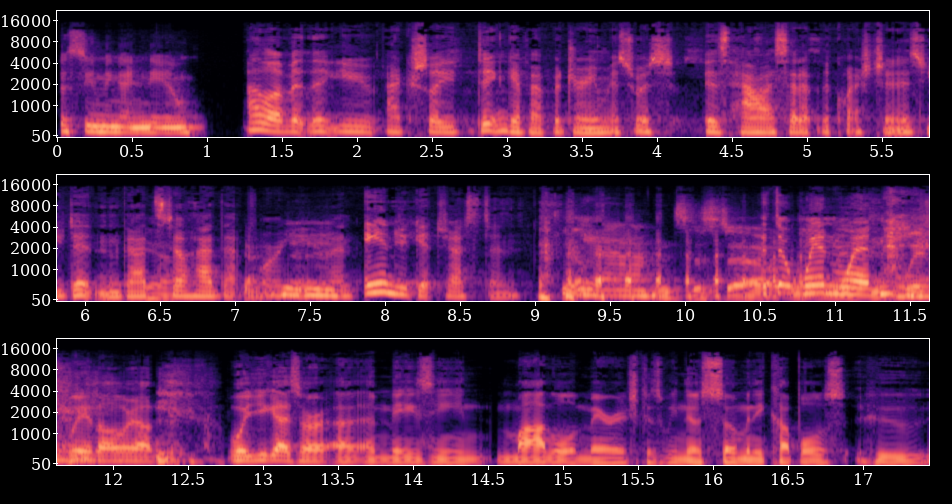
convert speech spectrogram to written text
assuming I knew. I love it that you actually didn't give up a dream. which was is how I set up the question. Is you didn't. God yeah. still had that yeah. for mm-hmm. you, and and you get Justin. Yeah, it's just uh, it's a win win win win all around. Well, you guys are an amazing model of marriage because we know so many couples who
